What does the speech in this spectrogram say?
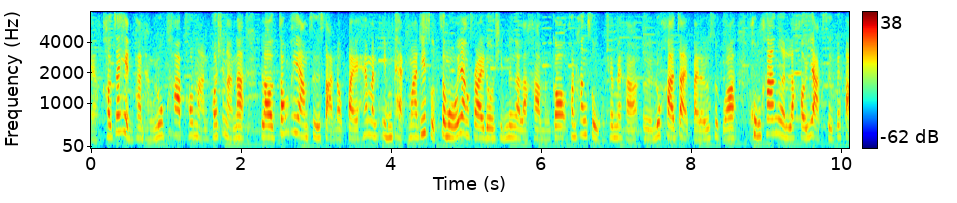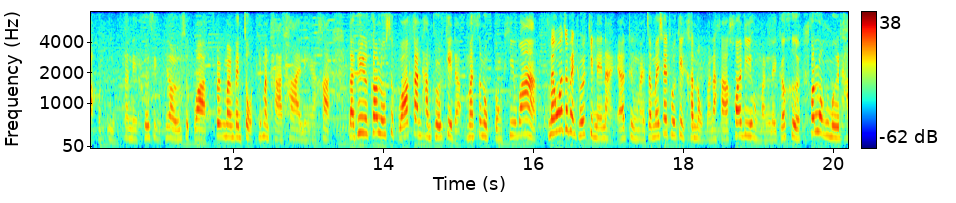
เงี้ยเขาจะเห็นผ่านทางรูปภาพเท่านั้น เพราะฉะนั้นอะเราต้องพยายามสื่อสารออกไปให้มัน Impact มากที่สุดสมมติว่าอย่างฟรายโดชิ้นหนึ่งอะราคามันก็ค่อนข้างสูงใช่ไหมคะเออลูกค้าจ่ายไปแล้วรู้สึกว่าคุ้มค่าเงินแล้วเขาอยากซื้อไปฝากคนอื่น อันนี้คือสิ่งที่เรารู้สึกว่ามันเป็นโจทย์ที่มันท้าทายอะไรเงี้ยค่ะ แล้วพี่ก็รู้สึกว่าการทำธุรกิจอะมันสนุกตรงที่ว่าไม่ว่าจะเป็นธุรกิจไหนๆอะถึงแม้จะไม่ใช่ธุรกิจขนมนะคะ ข้อดีของมันเลยก็คือก็ลงมือท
